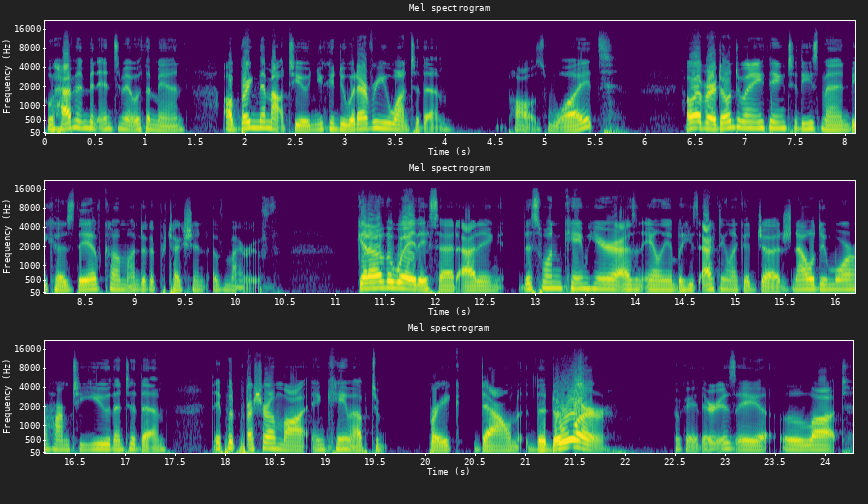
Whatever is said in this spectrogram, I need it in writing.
who haven't been intimate with a man. I'll bring them out to you, and you can do whatever you want to them. Pause. What? However, don't do anything to these men because they have come under the protection of my roof. Get out of the way, they said, adding, This one came here as an alien, but he's acting like a judge. Now we'll do more harm to you than to them. They put pressure on Lot and came up to break down the door. Okay, there is a lot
